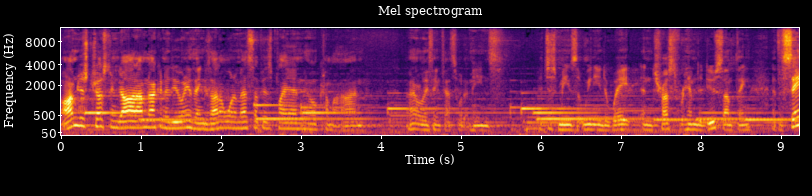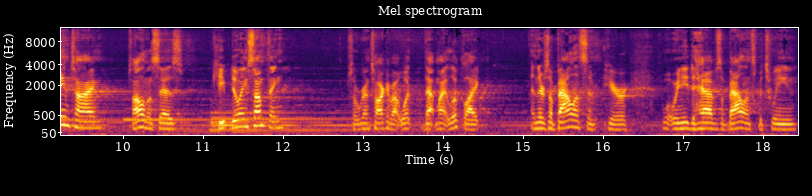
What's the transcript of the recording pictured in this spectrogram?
oh, I'm just trusting God. I'm not going to do anything because I don't want to mess up his plan. Oh, come on. I don't really think that's what it means. It just means that we need to wait and trust for him to do something. At the same time, Solomon says, keep doing something. So we're going to talk about what that might look like. And there's a balance here what we need to have is a balance between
